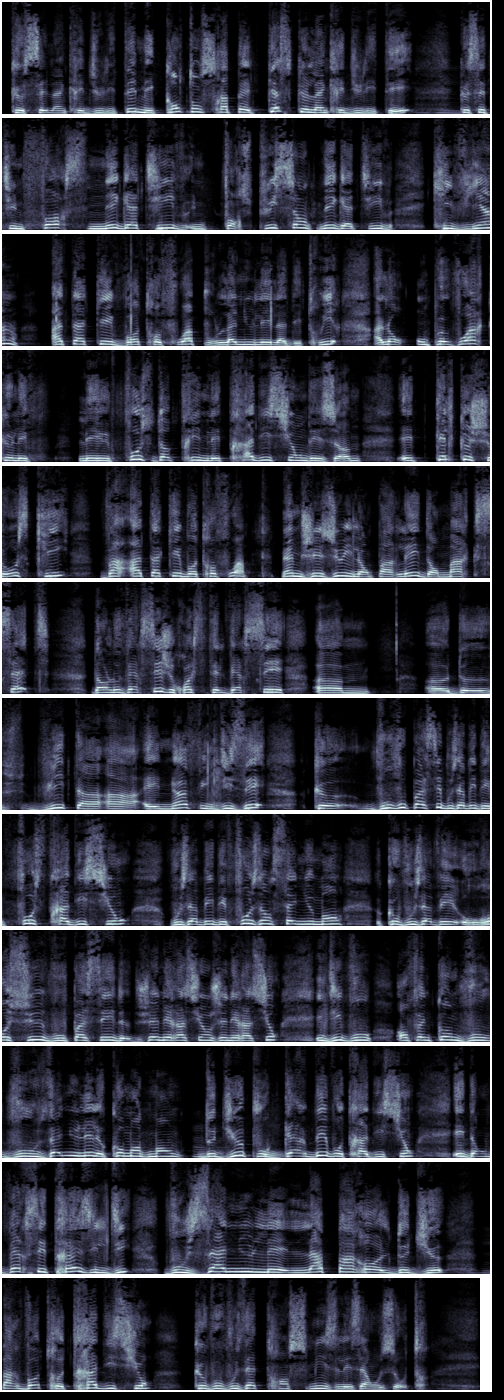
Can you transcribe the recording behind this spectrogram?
que c'est l'incrédulité, mais quand on se rappelle qu'est-ce que l'incrédulité, que c'est une force négative, une force puissante négative qui vient attaquer votre foi pour l'annuler, la détruire, alors on peut voir que les, les fausses doctrines, les traditions des hommes est quelque chose qui va attaquer votre foi. Même Jésus, il en parlait dans Marc 7, dans le verset, je crois que c'était le verset euh, euh, de 8 à, et 9, il disait que vous vous passez, vous avez des fausses traditions, vous avez des faux enseignements que vous avez reçus, vous passez de génération en génération. Il dit, vous, en fin de compte, vous, vous annulez le commandement de Dieu pour garder vos traditions. Et dans verset 13, il dit, vous annulez la parole de Dieu par votre tradition que vous vous êtes transmise les uns aux autres.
